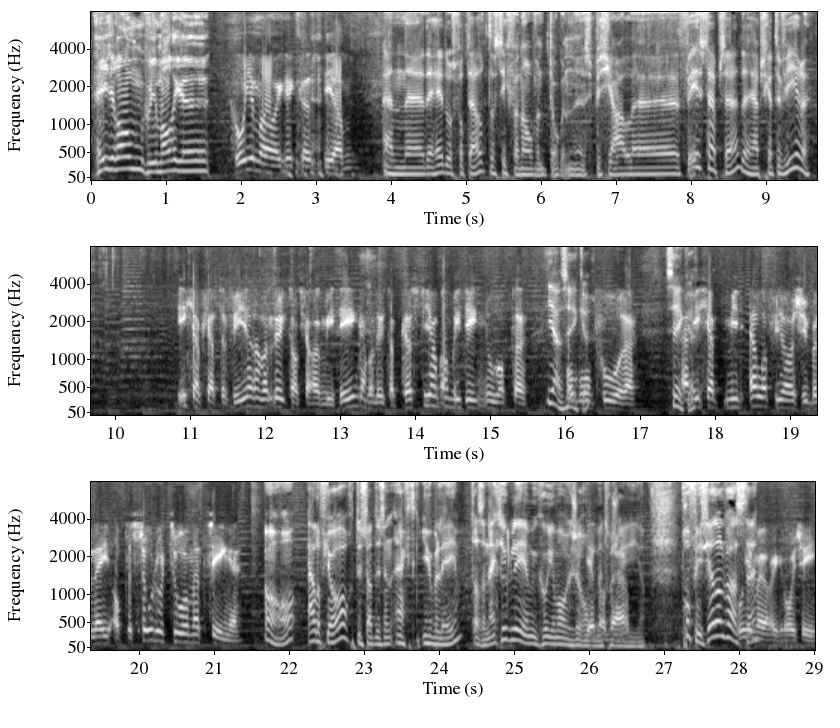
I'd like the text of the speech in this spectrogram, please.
Hey Jerome, goedemorgen. Goedemorgen, Christian. En eh de heeft ons verteld dat zich vanavond toch een eh, speciaal eh, feest hebt, hè? De hebt je te vieren. Ik heb gaat te vieren. Wat leuk dat je aan mij denkt. En wat leuk dat Christian aan mij denkt nu op de Ja, zeker. omroep voeren. En Zeker. ik heb mijn 11 jaar jubileum op de solo-tour met zingen. Oh, 11 jaar, dus dat is een echt jubileum. Dat is een echt jubileum. Goedemorgen, Jerome. Met Inderdaad. Roger hier. Proficiat alvast, hè? Goedemorgen, Roger.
